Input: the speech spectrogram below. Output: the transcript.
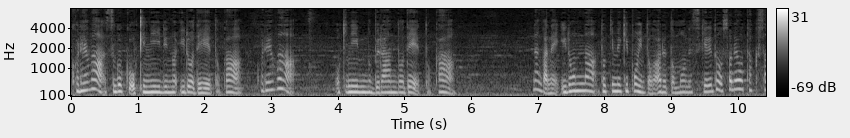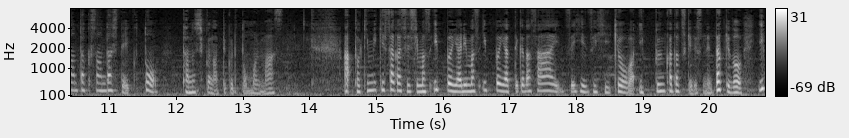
これはすごくお気に入りの色でとかこれはお気に入りのブランドでとかなんかねいろんなときめきポイントがあると思うんですけれどそれをたくさんたくさん出していくと楽しくなってくると思います。あときめき探しします。1分やります。1分やってください。ぜひぜひ今日は1分片付けですね。だけど1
